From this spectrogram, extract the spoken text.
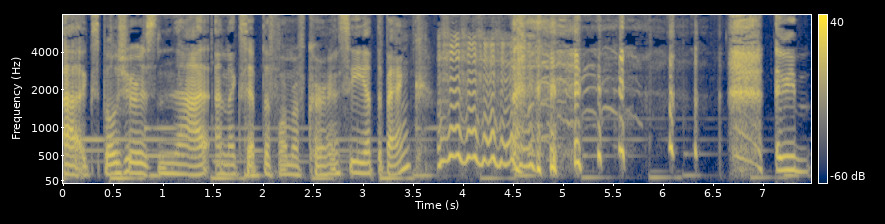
uh, exposure is not an accepted form of currency at the bank. I mean,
